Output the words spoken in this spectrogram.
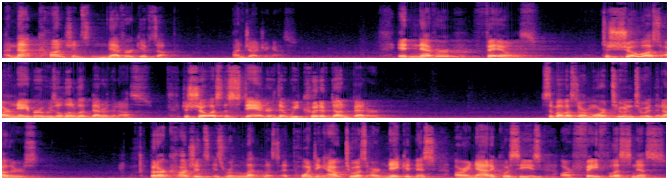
And that conscience never gives up on judging us. It never fails to show us our neighbor who's a little bit better than us, to show us the standard that we could have done better some of us are more attuned to it than others. But our conscience is relentless at pointing out to us our nakedness, our inadequacies, our faithlessness.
